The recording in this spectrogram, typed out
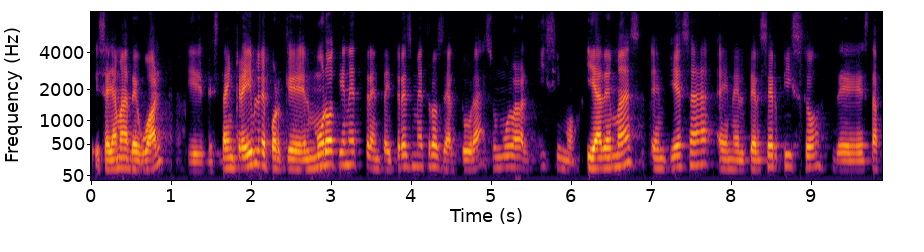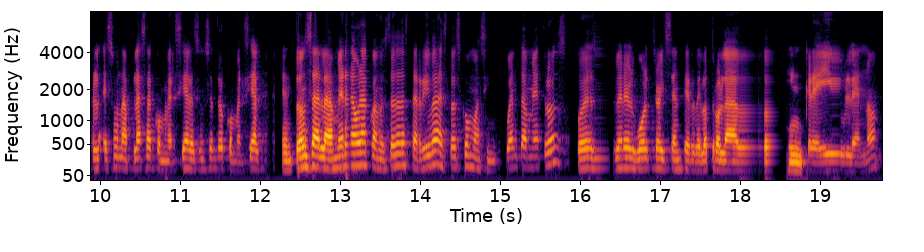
y se llama The Wall y está increíble porque el muro tiene 33 metros de altura, es un muro altísimo y además empieza en el tercer piso de esta, es una plaza comercial, es un centro comercial. Entonces a la mera hora cuando estás hasta arriba, estás como a 50 metros, puedes ver el World Trade Center del otro lado, increíble, ¿no?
